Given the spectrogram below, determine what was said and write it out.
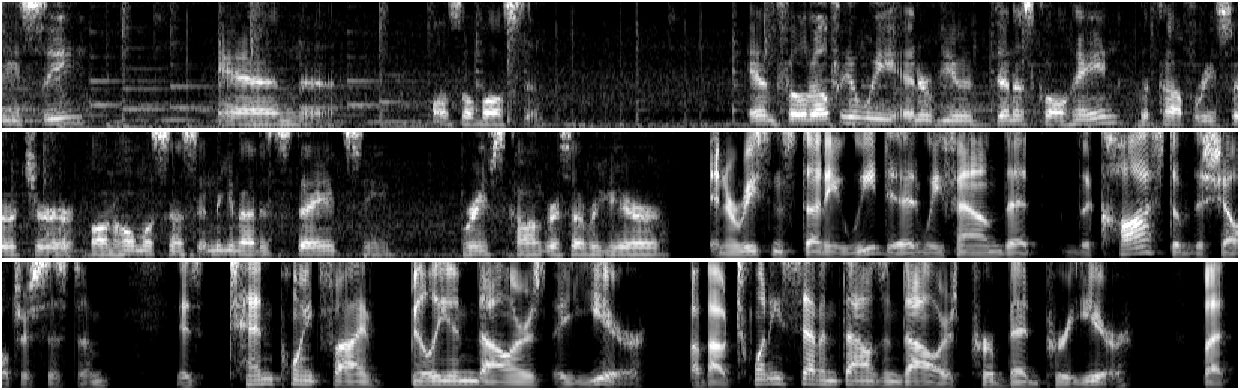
D.C., and uh, also Boston. In Philadelphia, we interviewed Dennis Culhane, the top researcher on homelessness in the United States. He briefs Congress every year. In a recent study we did, we found that the cost of the shelter system is $10.5 billion a year, about $27,000 per bed per year. But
